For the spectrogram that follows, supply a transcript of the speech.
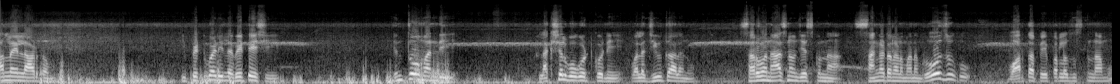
ఆన్లైన్లో ఆడతాం. ఈ పెట్టుబడి ఇలా పెట్టేసి ఎంతోమంది లక్షలు పోగొట్టుకొని వాళ్ళ జీవితాలను సర్వనాశనం చేసుకున్న సంఘటనలు మనం రోజుకు వార్తా పేపర్లో చూస్తున్నాము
